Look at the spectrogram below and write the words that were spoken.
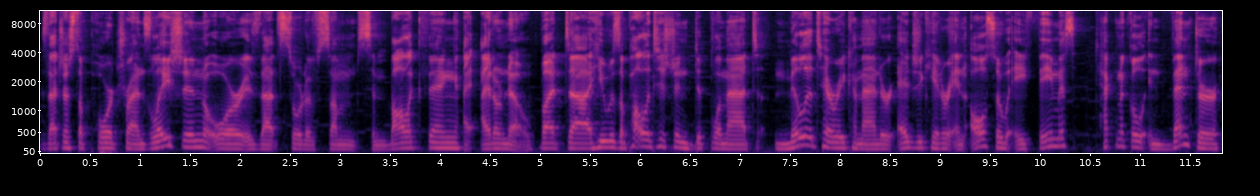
Is that just a poor translation or is that sort of some symbolic thing? I, I don't know. But uh, he was a politician diplomat military commander educator and also a famous technical inventor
